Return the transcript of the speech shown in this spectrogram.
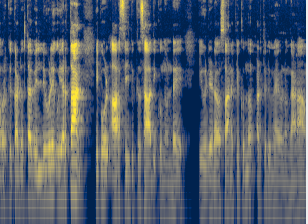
അവർക്ക് കടുത്ത വെല്ലുവിളി ഉയർത്താൻ ഇപ്പോൾ ആർ സാധിക്കുന്നുണ്ട്. ഈ വീഡിയോയുടെ അവസാനിപ്പിക്കുന്നു. അടുത്തൊരു വീണ്ടും കാണാം.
